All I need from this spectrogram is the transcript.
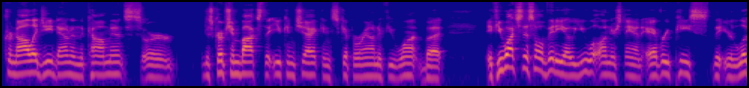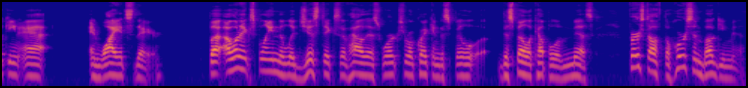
chronology down in the comments or description box that you can check and skip around if you want. But if you watch this whole video, you will understand every piece that you're looking at and why it's there. But I want to explain the logistics of how this works real quick and dispel, dispel a couple of myths. First off, the horse and buggy myth.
